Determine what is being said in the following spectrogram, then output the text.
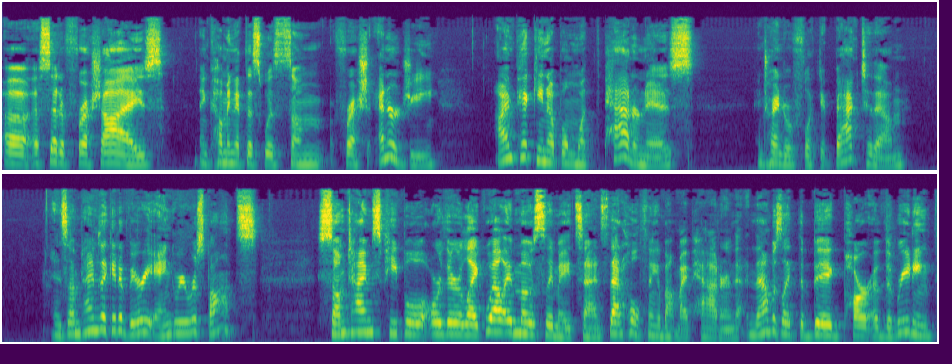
a, a set of fresh eyes and coming at this with some fresh energy, I'm picking up on what the pattern is and trying to reflect it back to them and sometimes I get a very angry response. Sometimes people, or they're like, well, it mostly made sense. That whole thing about my pattern, and that was like the big part of the reading.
